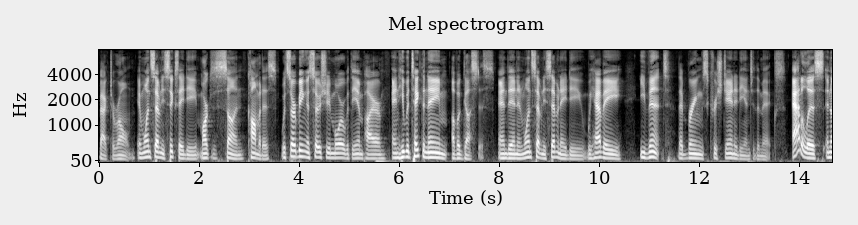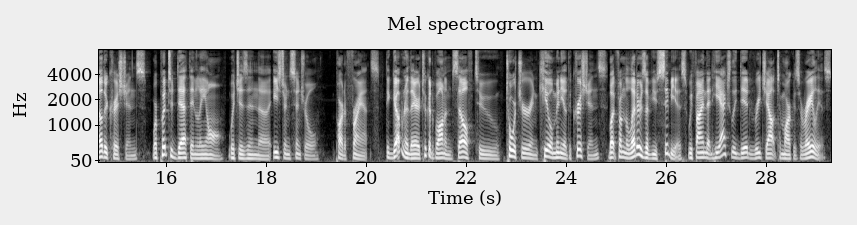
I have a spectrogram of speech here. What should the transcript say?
back to Rome. In 176 AD, Marcus's son, Commodus, would start being associated more with the empire, and he would take the name of Augustus. And then in 177 AD, we have a event that brings Christianity into the mix. Attalus and other Christians were put to death in Lyon, which is in the eastern central part of France. The governor there took it upon himself to torture and kill many of the Christians, but from the letters of Eusebius, we find that he actually did reach out to Marcus Aurelius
